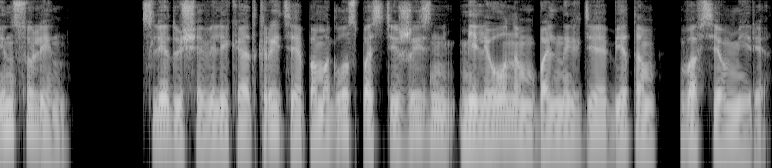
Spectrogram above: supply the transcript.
Инсулин. Следующее великое открытие помогло спасти жизнь миллионам больных диабетом во всем мире.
